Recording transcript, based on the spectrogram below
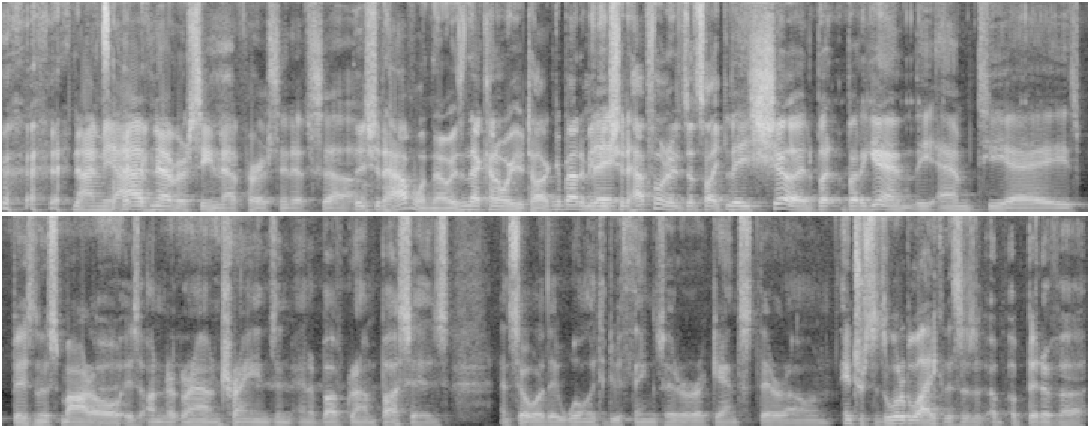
I mean, I've never seen that person. If so, they should have one though. Isn't that kind of what you're talking about? I mean, they, They- should have someone who's just like They should, but but again, the MTA's business model is underground trains and, and above ground buses. And so, are they willing to do things that are against their own interests? It's a little bit like this is a, a bit of a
